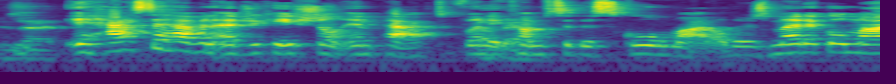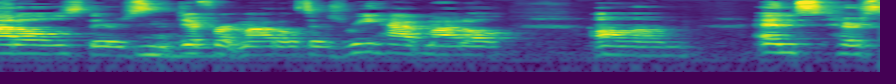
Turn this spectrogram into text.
Is that it has to have an educational impact when it comes to the school model. There's medical models, there's Mhm. different models, there's rehab model, um, and there's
